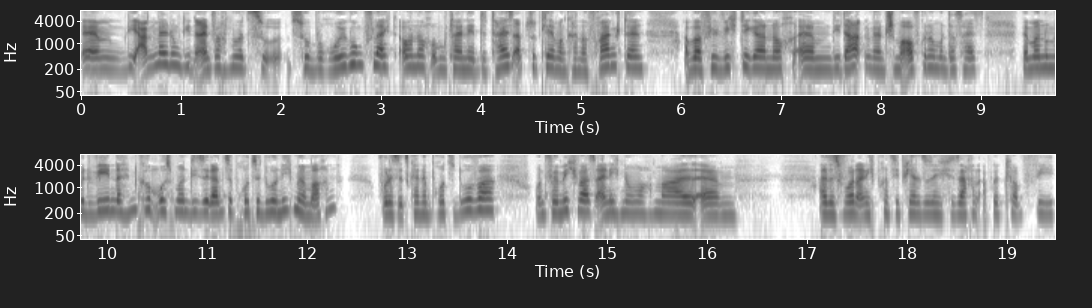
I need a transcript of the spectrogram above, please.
Ähm, die Anmeldung dient einfach nur zu, zur Beruhigung vielleicht auch noch, um kleine Details abzuklären. Man kann auch Fragen stellen, aber viel wichtiger noch, ähm, die Daten werden schon mal aufgenommen und das heißt, wenn man nur mit wen dahin kommt, muss man diese ganze Prozedur nicht mehr machen, obwohl das jetzt keine Prozedur war. Und für mich war es eigentlich nur noch mal, ähm, also es wurden eigentlich prinzipiell solche Sachen abgeklopft wie,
